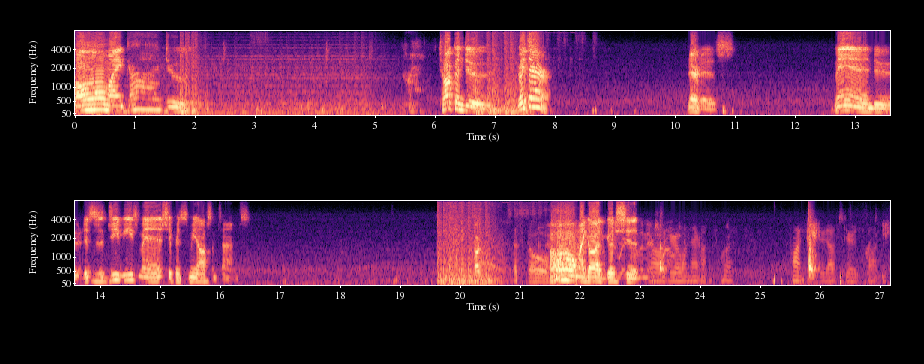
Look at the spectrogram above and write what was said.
Oh my god, dude. Talking dude. Right there. There it is. Man, dude. This is a GB's, man. This shit pisses me off sometimes. Fuck. let's go. Oh my god, good shit. For the next Oh, you're one there. Left. Come on, dude, I was scared as fuck. Just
